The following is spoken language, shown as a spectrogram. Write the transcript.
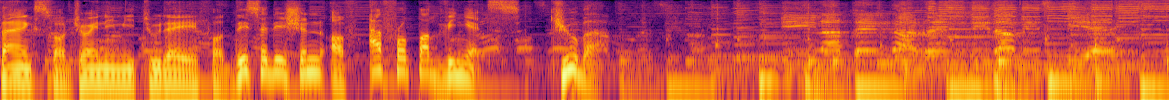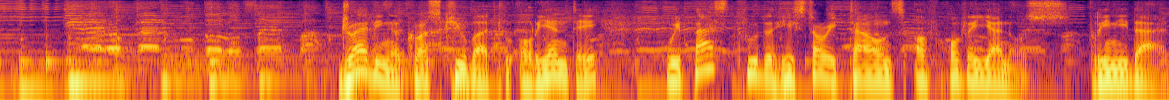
Thanks for joining me today for this edition of Afropop Vignettes, Cuba. Driving across Cuba to Oriente, we passed through the historic towns of Jovellanos, Trinidad,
